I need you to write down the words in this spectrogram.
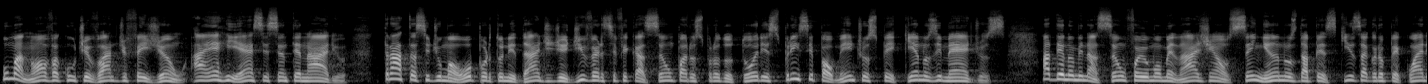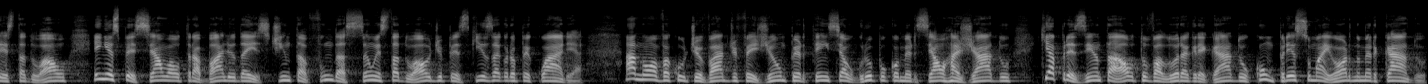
uma nova cultivar de feijão, a RS Centenário. Trata-se de uma oportunidade de diversificação para os produtores, principalmente os pequenos e médios. A denominação foi uma homenagem aos 100 anos da pesquisa agropecuária estadual, em especial ao trabalho da extinta Fundação Estadual de Pesquisa Agropecuária. A nova cultivar de feijão pertence ao grupo comercial Rajado, que apresenta alto valor agregado com preço maior no mercado.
